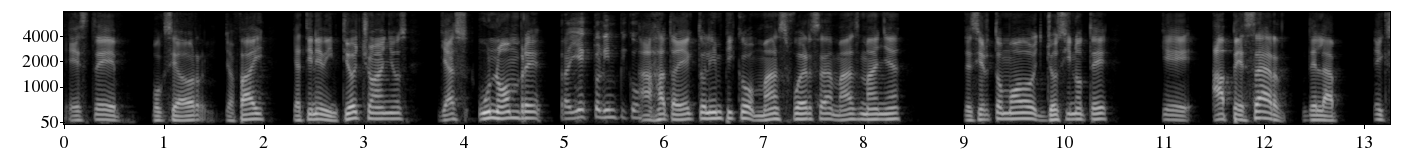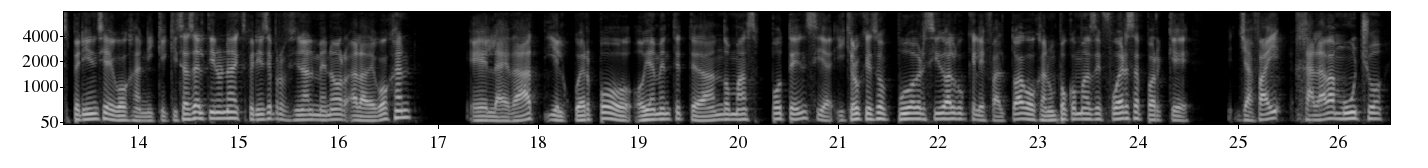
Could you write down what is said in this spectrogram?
este boxeador Jafai ya tiene 28 años, ya es un hombre, Trayecto olímpico. ajá, trayecto olímpico, más fuerza, más maña. De cierto modo, yo sí noté que a pesar de la experiencia de Gohan y que quizás él tiene una experiencia profesional menor a la de Gohan, eh, la edad y el cuerpo obviamente te da dando más potencia. Y creo que eso pudo haber sido algo que le faltó a Gohan, un poco más de fuerza porque Jafai jalaba mucho,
